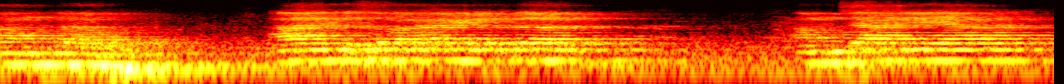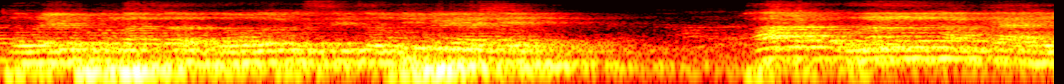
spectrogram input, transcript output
काम करावं आणि तसं बघायला गेलं तर आमच्या आणि या थोडे कुटुंबाचं जवळजवळ तिसरी चौथी पिढी असे फार ऋणानुबंध आमचे आहे.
